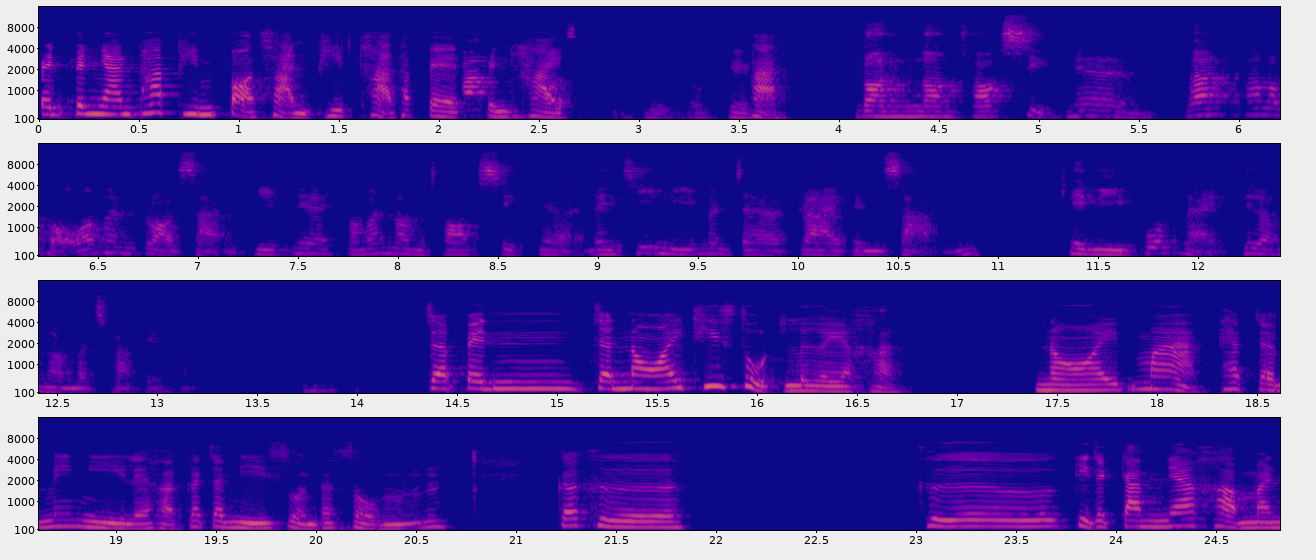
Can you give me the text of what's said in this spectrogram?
เป็นเป็นงานภาพพิมพ์ปลอดสารพิษค่ะ ถ้าเป็นเป็นไทย โอเคค่ะ non non toxic เนี่ยถ้าถ้าเราบอกว่ามันปลอดสารพิษเนี่ยคำว่า non toxic เนี่ยในที่นี้มันจะกลายเป็นสารเคมีพวกไหนที่เรานำมาใช้ครับ จะเป็นจะน้อยที่สุดเลยอะค่ะ น้อยมาก แทบจะไม่มีเลยค่ะ ก็จะมีส่วนผสมก็คือ คือกิจกรรมเนี่ยค่ะ มัน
